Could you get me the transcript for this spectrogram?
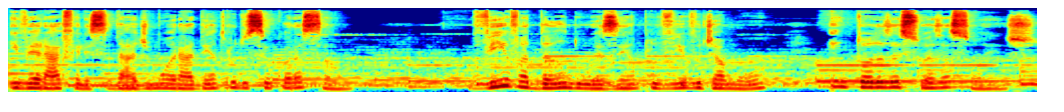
e verá a felicidade morar dentro do seu coração. Viva dando um exemplo vivo de amor em todas as suas ações.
